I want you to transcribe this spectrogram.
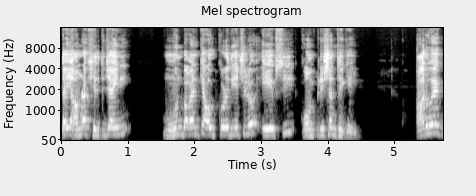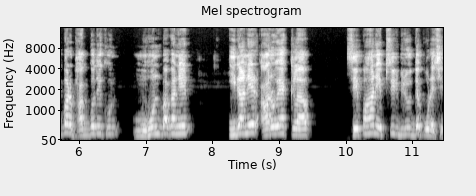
তাই আমরা খেলতে যাইনি। মোহনবাগানকে আউট করে দিয়েছিল এএফসি কম্পিটিশন থেকেই। আরও একবার ভাগ্য দেখুন, মোহনবাগানের, ইরানের আরও এক ক্লাব সেপাহান এফসির বিরুদ্ধে পড়েছে।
